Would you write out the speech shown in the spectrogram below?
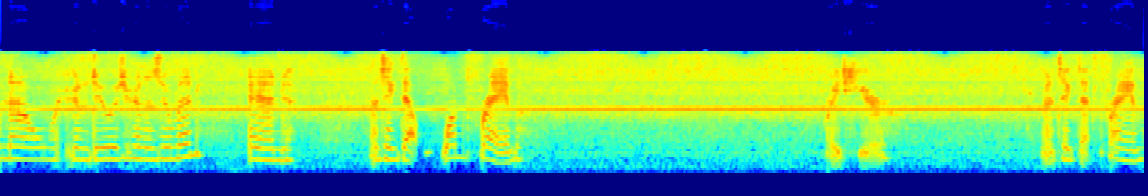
Now what you're going to do is you're going to zoom in and I'm take that one frame right here. I'm going to take that frame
